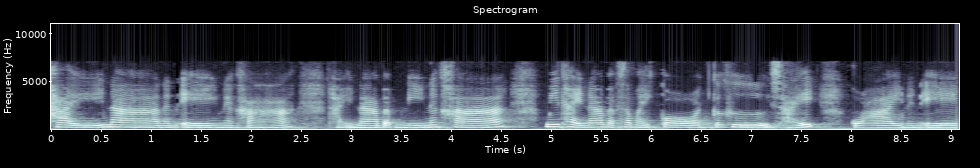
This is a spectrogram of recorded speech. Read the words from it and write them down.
ไถนานั่นเองนะคะ ไถนาแบบนี้นะคะ มีไถนาแบบสมัยก่อนก็คือใช้กวายนั่นเอง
